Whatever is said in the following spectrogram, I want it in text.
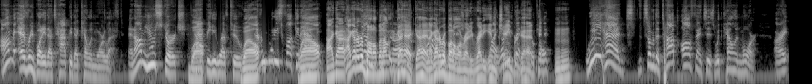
I'm everybody that's happy that Kellen Moore left, and I'm you, Sturch, Well- happy he left too. well- everybody's fucking Well, happy. I got I got a me tell you rebuttal, but I'll, go right? ahead. Go ahead. Hold I got a rebuttal finish. already, ready in the right, me chamber. Go ahead. Okay. hmm We had some of the top offenses with Kellen Moore. All right.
